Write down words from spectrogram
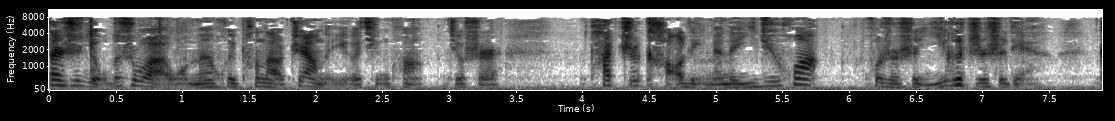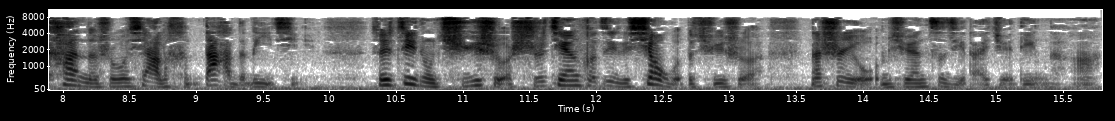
但是有的时候啊，我们会碰到这样的一个情况，就是他只考里面的一句话或者是一个知识点，看的时候下了很大的力气，所以这种取舍，时间和这个效果的取舍，那是由我们学员自己来决定的啊。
